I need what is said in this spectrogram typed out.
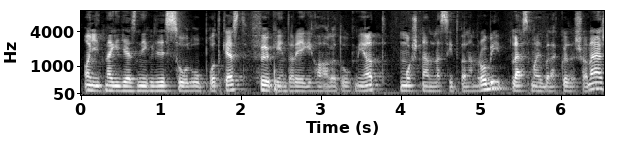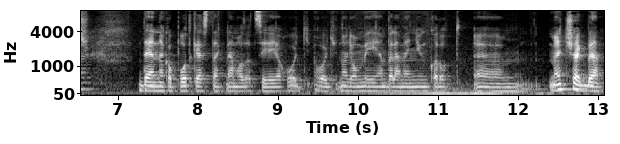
annyit megígyeznék, hogy ez egy szóló podcast, főként a régi hallgatók miatt. Most nem lesz itt velem Robi, lesz majd vele közös adás, de ennek a podcastnek nem az a célja, hogy, hogy nagyon mélyen belemenjünk adott um, meccsekbe.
